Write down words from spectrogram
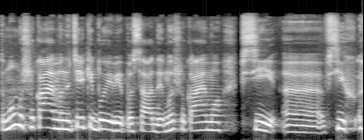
Тому ми шукаємо не тільки бойові посади, ми шукаємо всі, е, всіх.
